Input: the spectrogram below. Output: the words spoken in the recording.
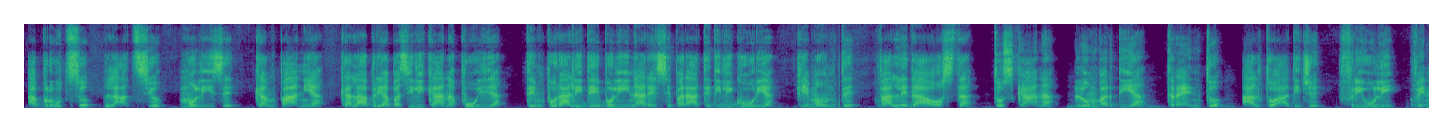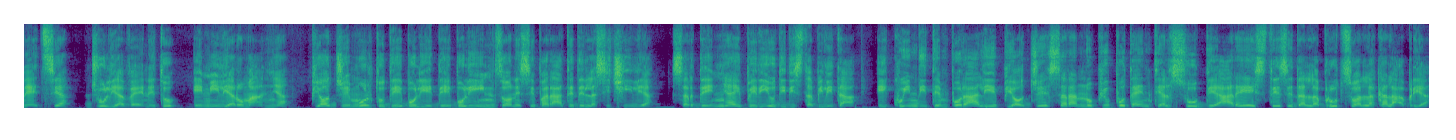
Abruzzo, Lazio, Molise, Campania, Calabria Basilicana Puglia, temporali deboli in aree separate di Liguria, Piemonte, Valle d'Aosta, Toscana, Lombardia, Trento, Alto Adige, Friuli, Venezia, Giulia Veneto, Emilia Romagna, piogge molto deboli e deboli in zone separate della Sicilia, Sardegna e periodi di stabilità, e quindi temporali e piogge saranno più potenti al sud e aree estese dall'Abruzzo alla Calabria,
